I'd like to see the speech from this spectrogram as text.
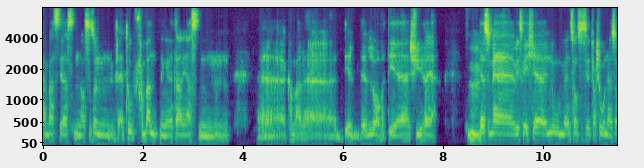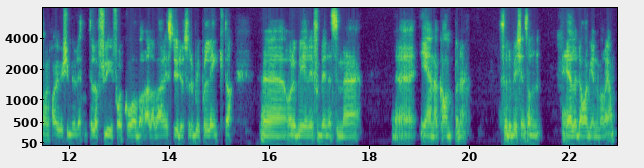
den beste gjesten. Altså sånn, jeg tror forventningene til den gjesten eh, kan være Det er lov at de er skyhøye. Mm. Det som er, vi skal ikke, nå med sånn som situasjonen så har vi ikke muligheten til å fly folk over eller være i studio, så det blir på link. da. Eh, og det blir i forbindelse med eh, en av kampene. Så det blir ikke en sånn hele dagen-variant.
